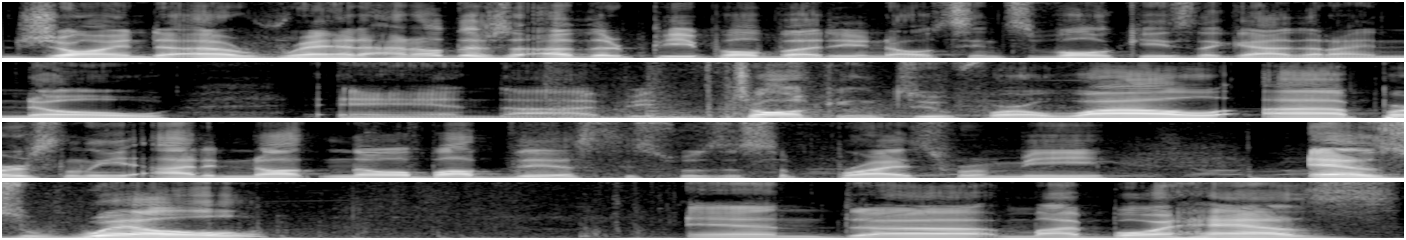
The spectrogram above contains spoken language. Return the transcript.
joined uh, Red. I know there's other people, but you know, since Volky is the guy that I know and uh, I've been talking to for a while. Uh, personally, I did not know about this. This was a surprise for me as well. And uh, my boy has,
